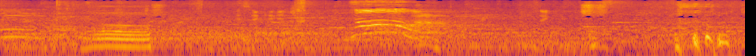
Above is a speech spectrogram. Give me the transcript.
Ay. Oh. No!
